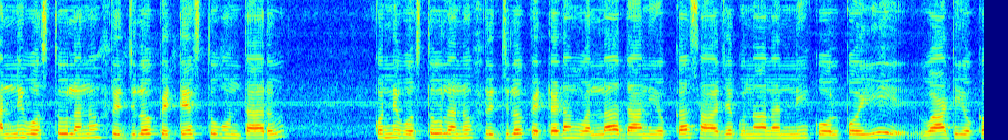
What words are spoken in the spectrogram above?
అన్ని వస్తువులను ఫ్రిడ్జ్లో పెట్టేస్తూ ఉంటారు. కొన్ని వస్తువులను ఫ్రిడ్జ్లో పెట్టడం వల్ల దాని యొక్క సహజ గుణాలన్నీ కోల్పోయి వాటి యొక్క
